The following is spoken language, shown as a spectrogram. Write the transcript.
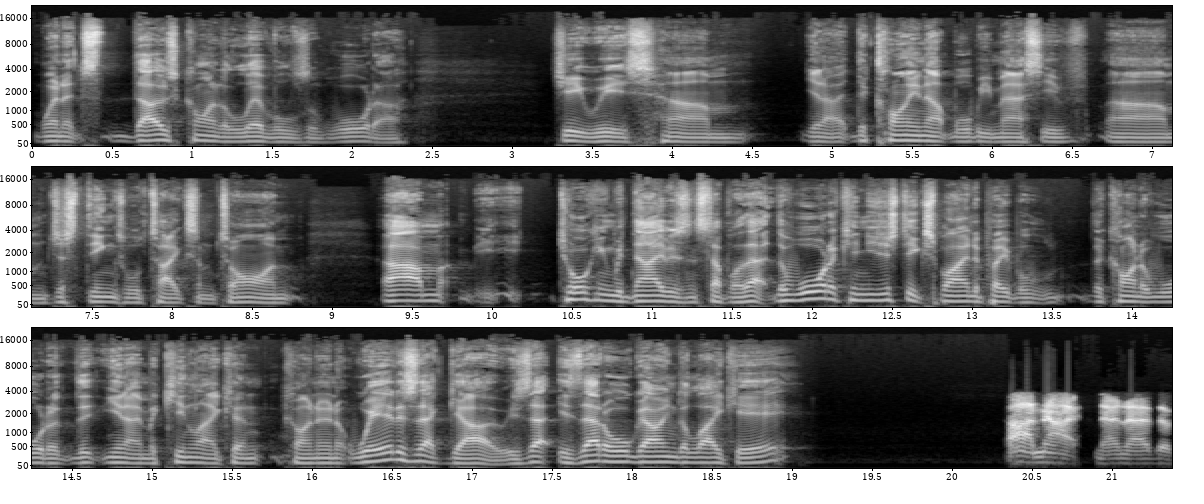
when it's those kind of levels of water, gee whiz, um, you know, the cleanup will be massive. Um, just things will take some time. Um, talking with neighbours and stuff like that, the water. Can you just explain to people the kind of water that you know McKinlay can Kynuna? Where does that go? Is that is that all going to Lake Eyre? Ah, uh, no, no, no. The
